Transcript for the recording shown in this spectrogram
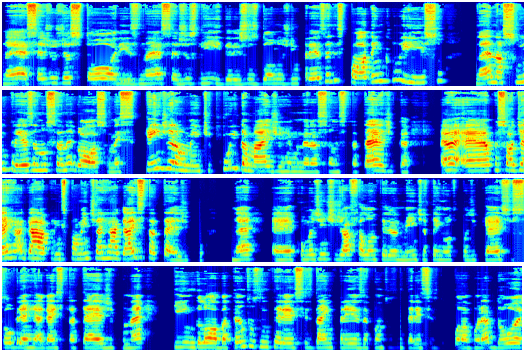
né, seja os gestores, né, seja os líderes, os donos de empresa, eles podem incluir isso né, na sua empresa, no seu negócio. Mas quem geralmente cuida mais de remuneração estratégica é, é o pessoal de RH, principalmente RH estratégico. Né? É, como a gente já falou anteriormente, já tem outro podcast sobre RH estratégico, né? que engloba tanto os interesses da empresa quanto os interesses do colaborador.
